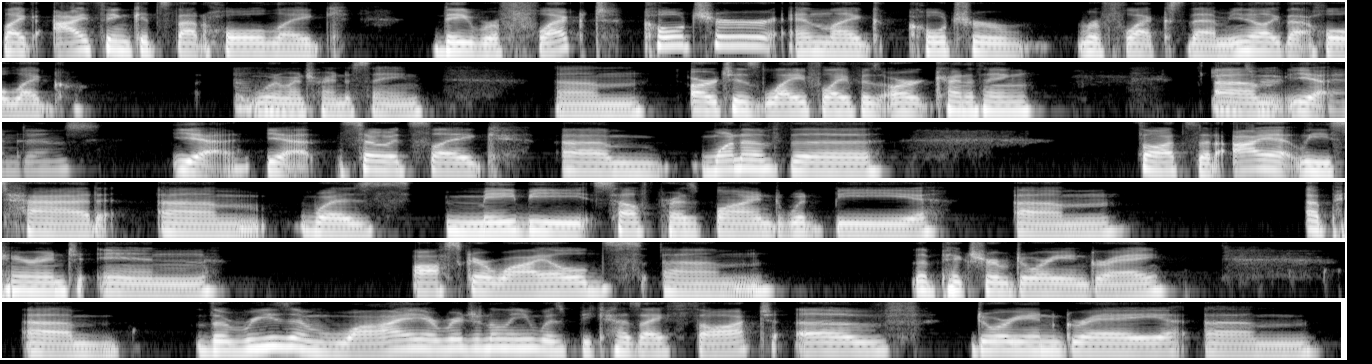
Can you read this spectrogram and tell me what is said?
like, I think it's that whole like they reflect culture and like culture reflects them. You know, like that whole like, what am I mm-hmm. trying to say? Um, art is life, life is art kind of thing. Um, yeah. Yeah. Yeah. So it's like, um, one of the thoughts that I at least had um, was maybe self pres blind would be um, apparent in Oscar Wilde's um, The Picture of Dorian Gray. Um, the reason why originally was because I thought of Dorian Gray um,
